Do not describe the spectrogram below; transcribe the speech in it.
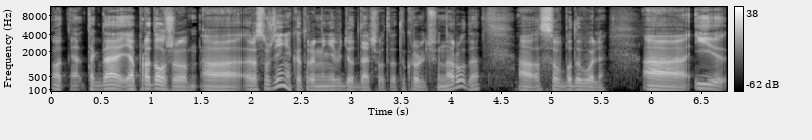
Вот, э, тогда я продолжу э, рассуждение, которое меня ведет дальше вот в эту кроличью нору, да, э, свободы воли. Э, и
